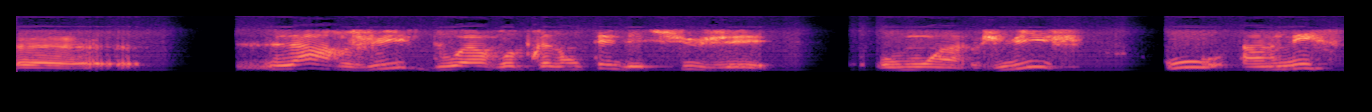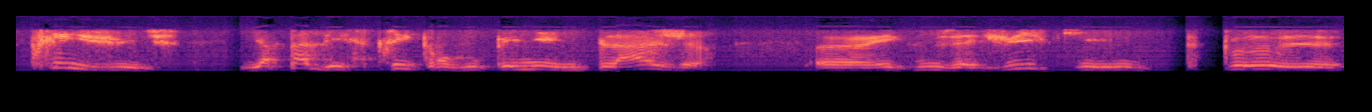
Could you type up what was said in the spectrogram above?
euh, l'art juif doit représenter des sujets au moins juifs ou un esprit juif. Il n'y a pas d'esprit quand vous peignez une plage euh, et que vous êtes juif qui peut,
